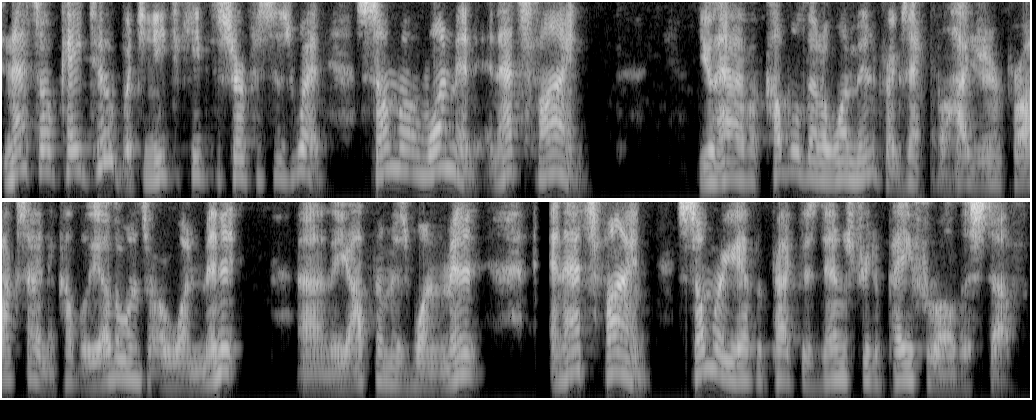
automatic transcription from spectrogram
And that's okay too, but you need to keep the surfaces wet. Some are one minute, and that's fine. You have a couple that are one minute, for example, hydrogen peroxide, and a couple of the other ones are one minute. Uh, the Optim is one minute, and that's fine. Somewhere you have to practice dentistry to pay for all this stuff.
